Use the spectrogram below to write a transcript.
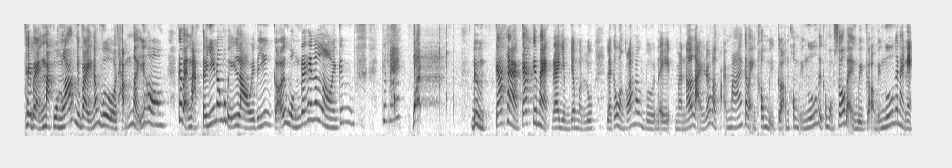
Thì bạn mặc quần lót như vậy nó vừa thẩm mỹ hơn. Các bạn mặc tự nhiên nó không có bị lòi tự nhiên cởi quần ra thấy nó lòi cái cái mát. What? Đừng cắt ha cắt cái mạc ra dùm cho mình luôn. Là cái quần lót nó vừa đẹp mà nó lại rất là thoải mái. Các bạn không bị cộm không bị ngứa vì có một số bạn bị cộm bị ngứa cái này nè.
